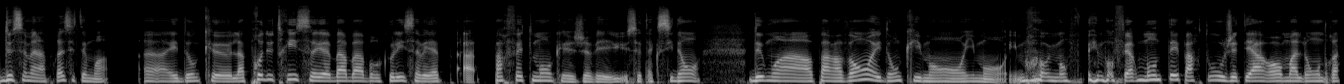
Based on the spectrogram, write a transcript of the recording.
deux semaines après, c'était moi. Euh, et donc euh, la productrice euh, Barbara Broccoli savait ah, parfaitement que j'avais eu cet accident deux mois auparavant. Et donc ils m'ont ils m'ont ils m'ont ils m'ont fait remonter partout. J'étais à Rome, à Londres,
